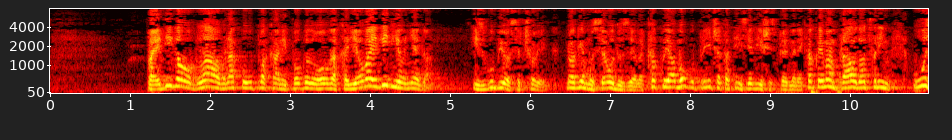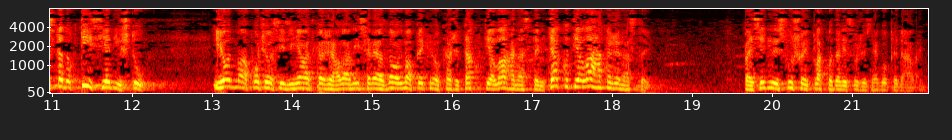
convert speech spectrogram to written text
Pa je digao glavu onako uplakani pogled ovoga, kad je ovaj vidio njega, izgubio se čovjek. Noge mu se oduzele. Kako ja mogu pričati, a ti sjediš ispred mene? Kako imam pravo da otvorim usta dok ti sjediš tu? I odmah počeo se izvinjavati, kaže Allah, nisam ja znao, ima prekinuo, kaže, tako ti Allaha nastavi, tako ti Allaha, kaže, nastavi. Pa je sjedio i slušao i plako dalje s njegovo predavanje.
